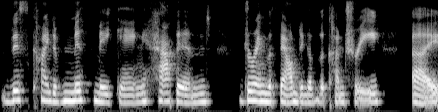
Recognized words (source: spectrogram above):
this kind of myth making happened during the founding of the country uh,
